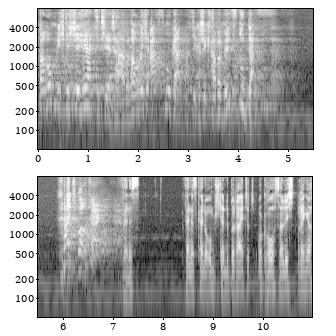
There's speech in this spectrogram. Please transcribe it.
Warum ich dich hierher zitiert habe, warum ich Asmugard nach dir geschickt habe, willst du das? Antworte! Wenn es... Wenn es keine Umstände bereitet, o großer Lichtbringer.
